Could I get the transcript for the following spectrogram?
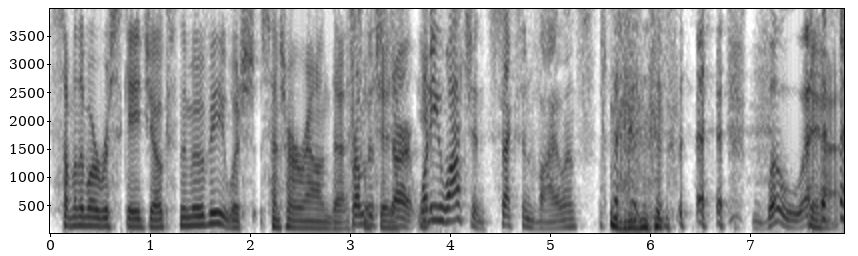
some of the more risque jokes in the movie, which center around this From the is- start, what are you watching? Sex and violence. Just- whoa. Yeah.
